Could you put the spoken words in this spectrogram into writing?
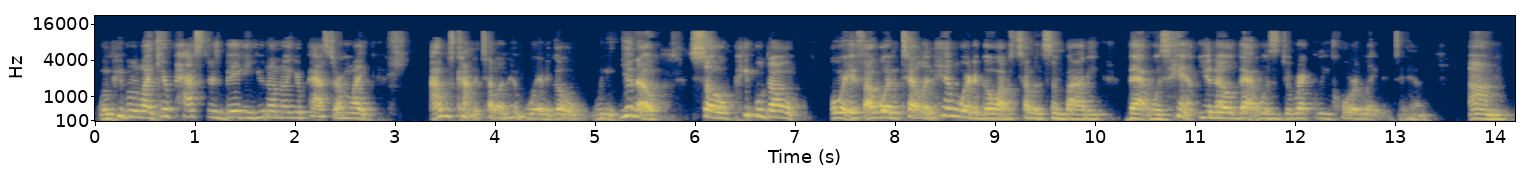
when people are like, your pastor's big and you don't know your pastor, I'm like, I was kind of telling him where to go, when, you know. So people don't, or if I wasn't telling him where to go, I was telling somebody that was him, you know, that was directly correlated to him. Um,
